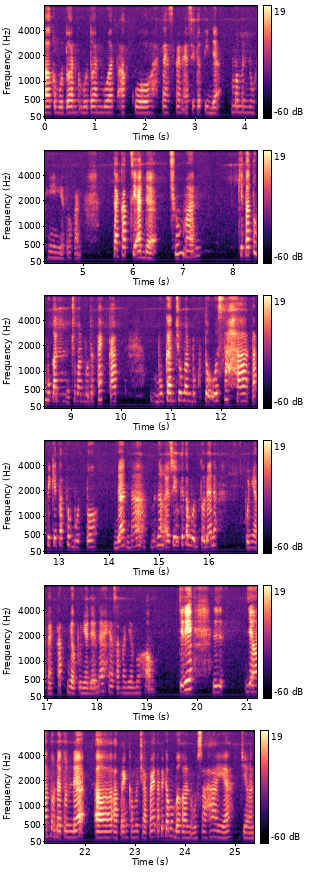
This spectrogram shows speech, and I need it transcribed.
eh, kebutuhan-kebutuhan buat aku tes PNS itu tidak memenuhi gitu kan. Tekad sih ada cuman kita tuh bukan cuman butuh tekad bukan cuman butuh usaha tapi kita tuh butuh dana. Benar gak sih? Kita butuh dana. Punya tekad nggak punya dana ya sama aja bohong. Jadi jangan tunda-tunda uh, apa yang kamu capai tapi kamu bakalan usaha ya. Jangan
